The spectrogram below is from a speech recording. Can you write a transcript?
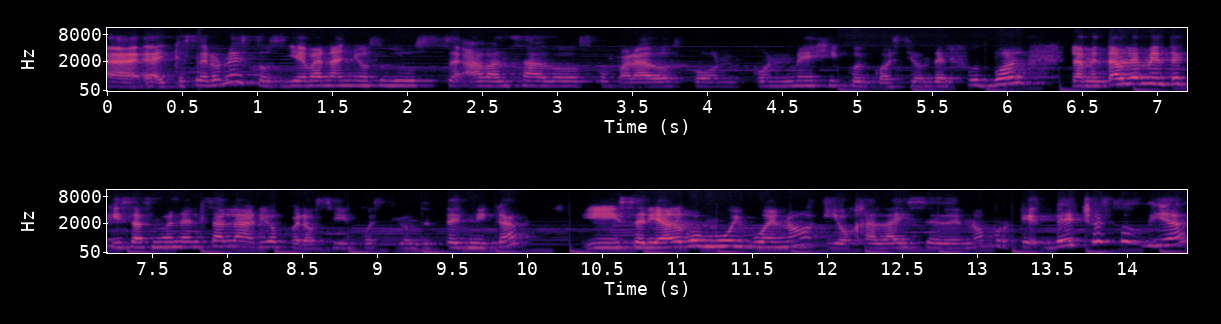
hay que ser honestos, llevan años luz avanzados comparados con, con, México en cuestión del fútbol. Lamentablemente quizás no en el salario, pero sí en cuestión de técnica. Y sería algo muy bueno y ojalá y se dé, ¿no? Porque de hecho estos días,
